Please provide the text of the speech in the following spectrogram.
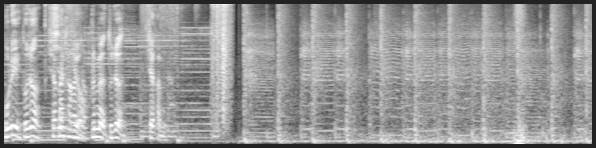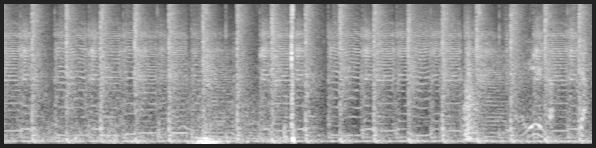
우리 도전 시작하시죠. 시작하죠. 그러면 도전 시작합니다. 这一是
